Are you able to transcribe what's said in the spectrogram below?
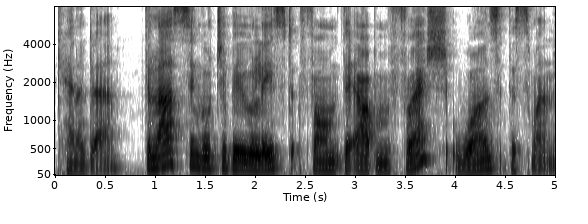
Canada. The last single to be released from the album Fresh was this one.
